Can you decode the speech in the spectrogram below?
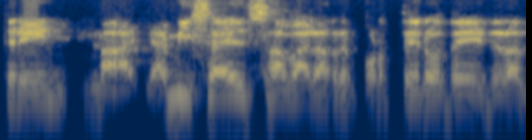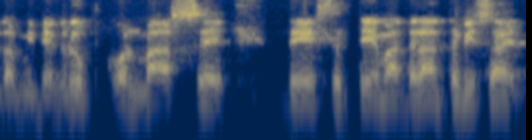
Tren Maya. Misael Zavala, reportero de Heraldo Media Group, con más eh, de este tema. Adelante, Misael.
